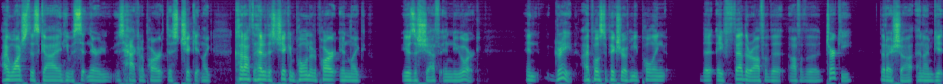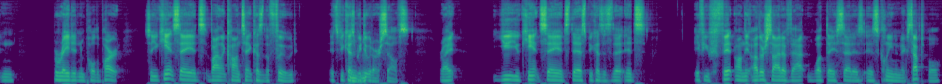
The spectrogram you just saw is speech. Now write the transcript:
I watched this guy and he was sitting there and he was hacking apart this chicken, like cut off the head of this chicken, pulling it apart, and like he was a chef in New York. And great, I post a picture of me pulling the a feather off of a off of a turkey that I shot, and I'm getting berated and pulled apart. So you can't say it's violent content because of the food. It's because we do mm-hmm. it ourselves, right? You you can't say it's this because it's the it's if you fit on the other side of that what they said is is clean and acceptable,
